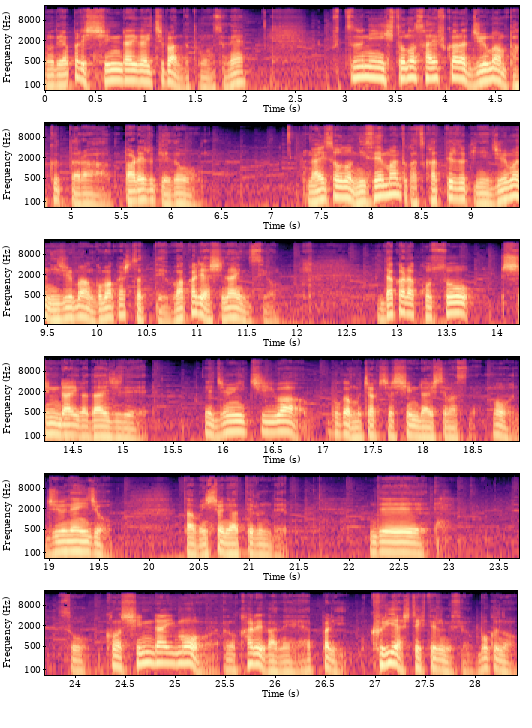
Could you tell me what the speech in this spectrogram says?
のでやっぱり信頼が一番だと思うんですよね。普通に人の財布から10万パクったらバレるけど内装の2,000万とか使ってる時に10万20万ごまかしたって分かりゃしないんですよ。だからこそ信頼が大事でで純一は僕はむちゃくちゃ信頼してますね。もう10年以上多分一緒にやってるんで。でそうこの信頼も彼がねやっぱりクリアしてきてるんですよ。僕の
